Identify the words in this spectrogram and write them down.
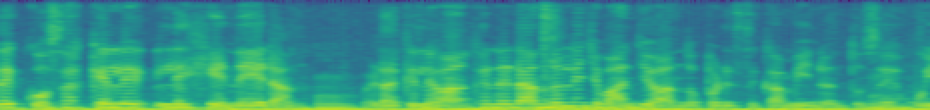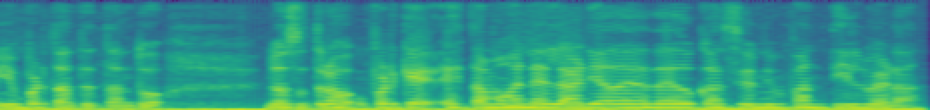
de cosas que le, le generan, mm. ¿verdad? Que le van generando y le van llevando por ese camino. Entonces es mm. muy importante tanto nosotros, porque estamos en el área de, educación infantil, ¿verdad?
